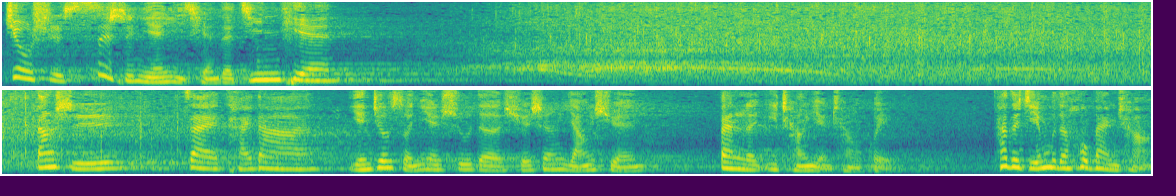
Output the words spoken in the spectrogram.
就是四十年以前的今天，当时在台大研究所念书的学生杨璇办了一场演唱会，他的节目的后半场。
